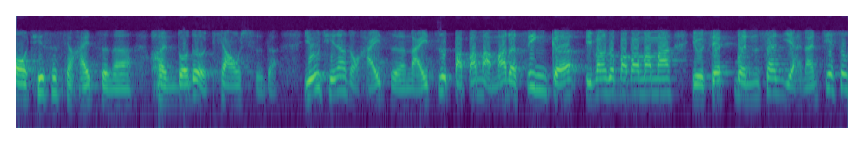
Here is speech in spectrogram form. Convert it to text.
哦，其实小孩子呢，很多都有挑食的，尤其那种孩子呢，来自爸爸妈妈的性格，比方说爸爸妈妈有些本身也很难接受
